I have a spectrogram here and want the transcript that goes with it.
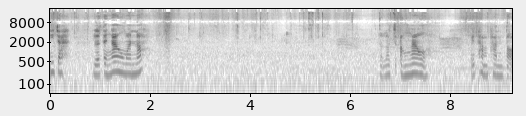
นี่จ้ะ เหลือแต่เง่ามันเนาะ เดี๋ยวเราจะเอาเง่าไปทำพันธุ์ต่อ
